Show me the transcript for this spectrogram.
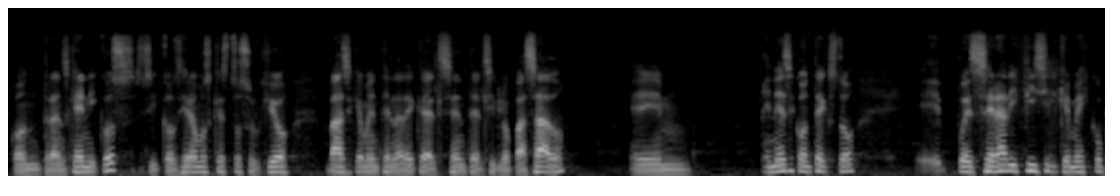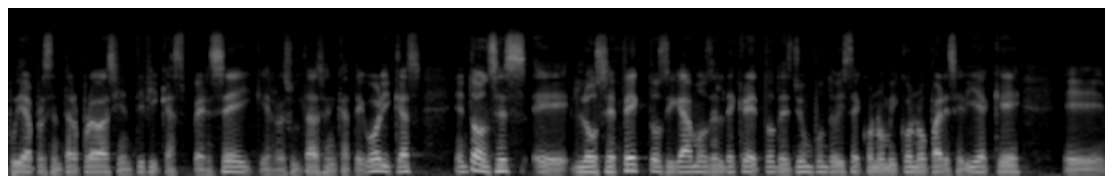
con transgénicos, si consideramos que esto surgió básicamente en la década del 60 del siglo pasado, em, en ese contexto, eh, pues será difícil que México pudiera presentar pruebas científicas per se y que resultasen categóricas. Entonces, eh, los efectos, digamos, del decreto, desde un punto de vista económico, no parecería que eh,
